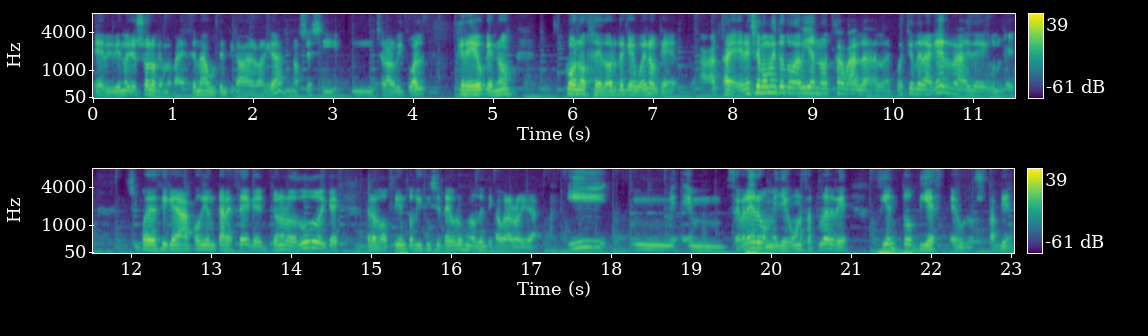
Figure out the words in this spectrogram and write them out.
Eh, viviendo yo solo, que me parece una auténtica barbaridad. No sé si mm, será habitual, creo que no conocedor de que, bueno, que hasta en ese momento todavía no estaba la, cuestión de la guerra y de, bueno, que se puede decir que ha podido encarecer, que yo no lo dudo, y que, pero 217 euros es una auténtica barbaridad. Y mm, en febrero me llegó una factura de 110 euros también,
